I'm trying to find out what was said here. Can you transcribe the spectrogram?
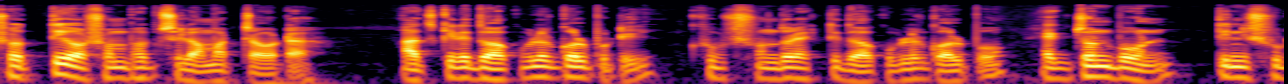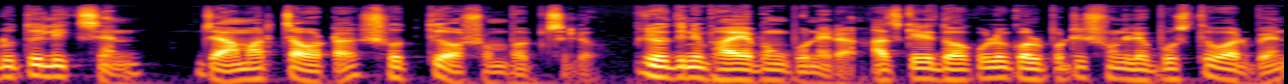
সত্যি অসম্ভব ছিল আমার চাওয়াটা। আজকের এই দোয়া কবুলের গল্পটি খুব সুন্দর একটি দোয়া কবুলের গল্প। একজন বোন, তিনি শুরুতেই লিখছেন যে আমার চাওয়াটা সত্যি অসম্ভব ছিল। প্রিয়দিনী ভাই এবং বোনেরা, আজকের এই দোয়া কবুলের গল্পটি শুনলে বুঝতে পারবেন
